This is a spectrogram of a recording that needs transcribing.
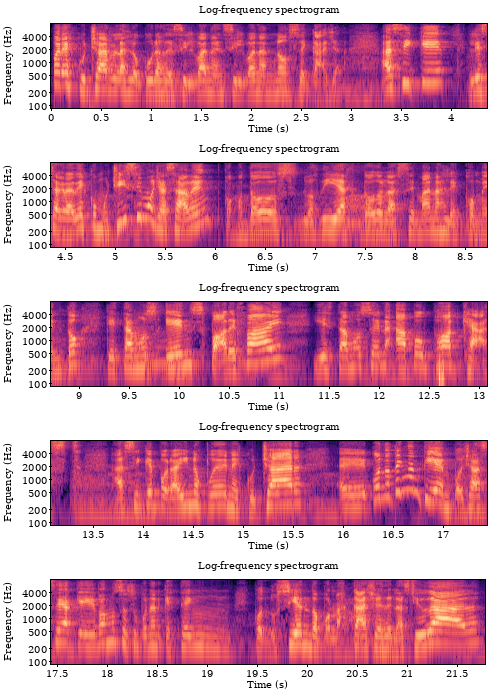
para escuchar las locuras de Silvana. En Silvana no se calla. Así que les agradezco muchísimo, ya saben, como todos los días, todas las semanas les comento que estamos en Spotify y estamos en Apple Podcast. Así que por ahí nos pueden escuchar. Eh, cuando tengan tiempo, ya sea que vamos a suponer que estén conduciendo por las calles de la ciudad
